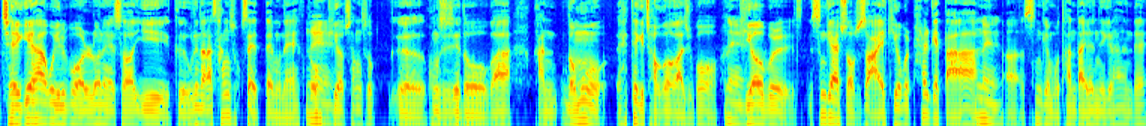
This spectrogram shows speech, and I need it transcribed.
재계하고 일부 언론에서 이 그 우리나라 상속세 때문에 또 네. 기업 상속 그 공제제도가 간 너무 혜택이 적어가지고 네. 기업을 승계할 수 없어서 아예 기업을 팔겠다, 네. 어, 승계 못한다 이런 얘기를 하는데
